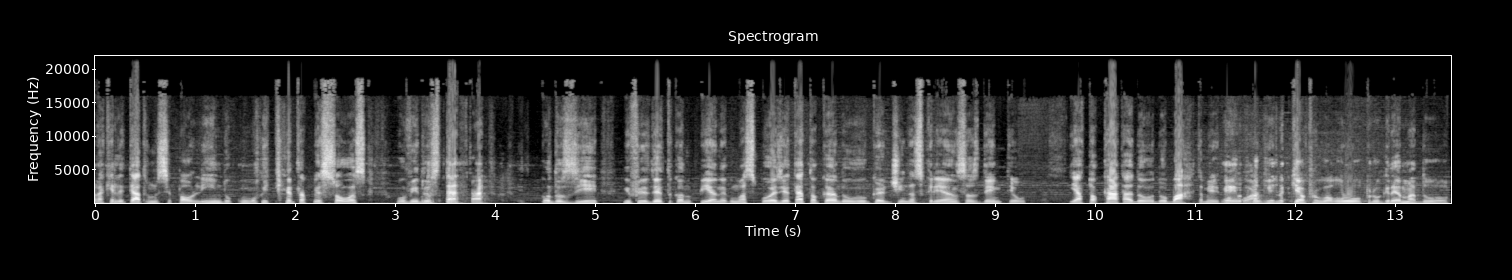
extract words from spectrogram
aquele teatro municipal lindo, com 80 pessoas ouvindo os conduzir e o filho dele tocando piano e algumas coisas, e até tocando o cantinho das crianças dentro e a tocata do, do bar também. ele Eu tô vendo aqui ó, o, o programa do,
